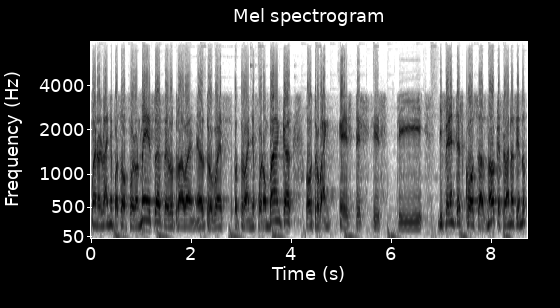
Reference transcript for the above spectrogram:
Bueno, el año pasado fueron mesas, el otro, otro, otro año fueron bancas, otro ban este, este, diferentes cosas, ¿no? Que se van haciendo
